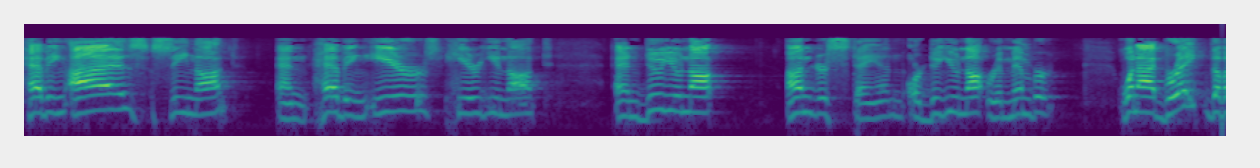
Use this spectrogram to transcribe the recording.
Having eyes, see not, and having ears, hear ye not? And do you not understand, or do you not remember? When I break the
